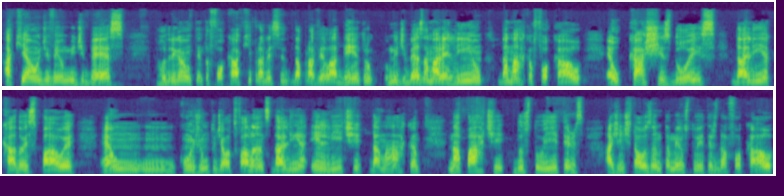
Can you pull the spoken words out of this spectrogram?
Aqui é onde vem o mid-bass, Rodrigão, tenta focar aqui para ver se dá para ver lá dentro o Midbass amarelinho da marca Focal. É o KX2 da linha K2 Power. É um, um conjunto de alto-falantes da linha Elite da marca. Na parte dos tweeters, a gente está usando também os tweeters da Focal.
